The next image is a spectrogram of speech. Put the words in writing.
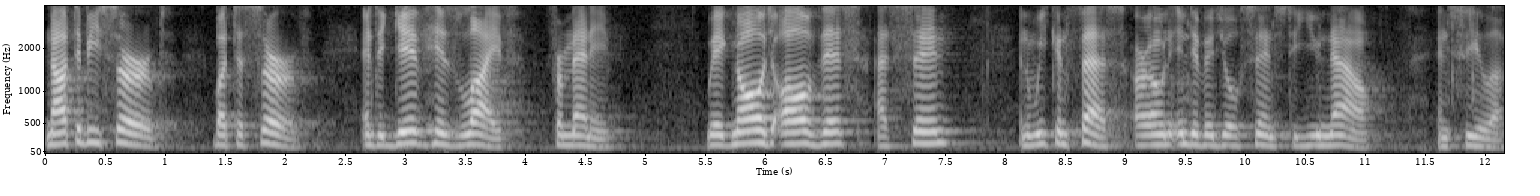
not to be served, but to serve, and to give his life for many. We acknowledge all of this as sin, and we confess our own individual sins to you now and Selah.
